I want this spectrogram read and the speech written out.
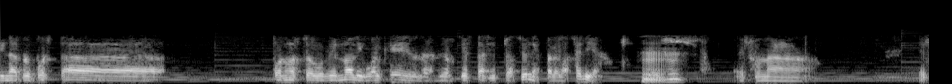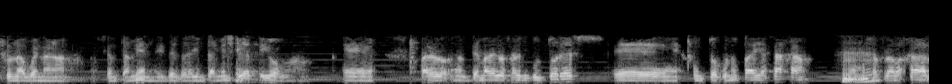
una propuesta por nuestro gobierno, al igual que las de orquestas y situaciones para la feria. Hmm. Es, una es una buena opción también. Y desde el ayuntamiento, ya te digo, para el tema de los agricultores, eh, junto con UPA y Asaja, vamos a trabajar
